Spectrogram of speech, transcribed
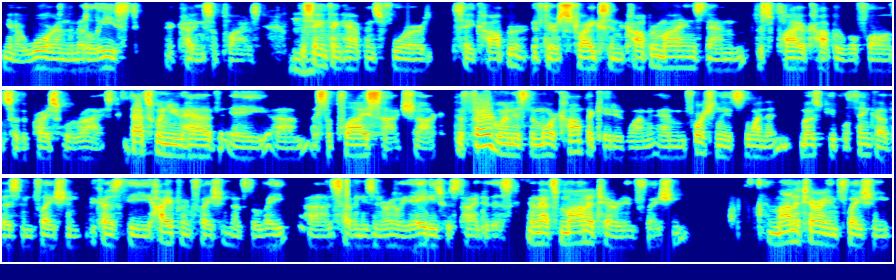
you know war in the Middle East cutting supplies. Mm-hmm. The same thing happens for, say, copper. If there are strikes in copper mines, then the supply of copper will fall, and so the price will rise. That's when you have a, um, a supply side shock. The third one is the more complicated one, and unfortunately, it's the one that most people think of as inflation because the hyperinflation of the late uh, 70s and early 80s was tied to this, and that's monetary inflation. Monetary inflation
